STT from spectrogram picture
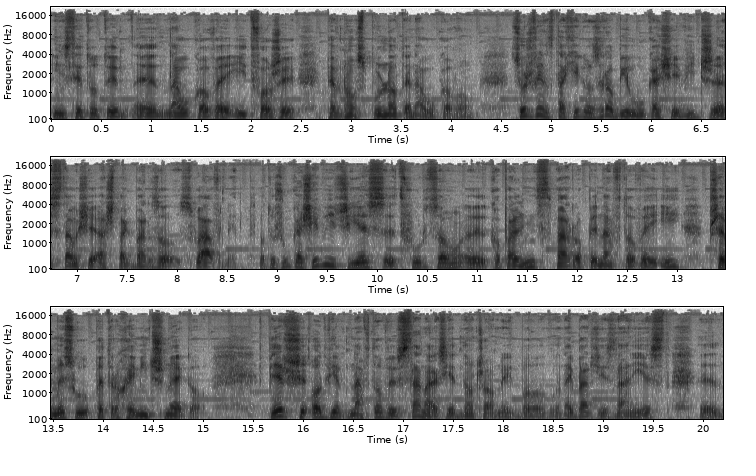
instytuty naukowe i tworzy pewną wspólnotę naukową. Cóż więc takiego zrobił Łukasiewicz, że stał się aż tak bardzo sławny? Otóż Łukasiewicz jest twórcą kopalnictwa ropy naftowej i przemysłu petrochemicznego. Pierwszy odwiert naftowy w Stanach Zjednoczonych, bo najbardziej znany jest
